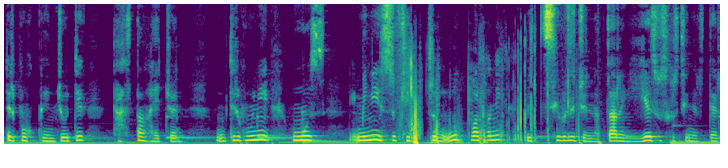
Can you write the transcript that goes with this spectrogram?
тэр бүх гинжүүдийг тастан хайж байна. Тэр хүний хүмүүс миний эсрэг хэлсэн үг болгоныг би цэвэрлэж байна. Зар Есүс Христосийн нэрээр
